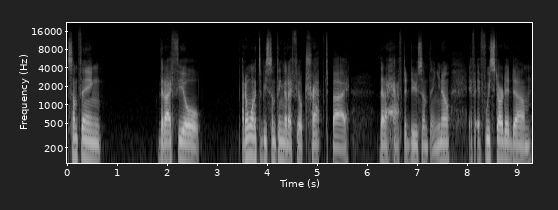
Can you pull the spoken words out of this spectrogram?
Something that I feel I don't want it to be something that I feel trapped by that I have to do something. You know, if if we started um,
